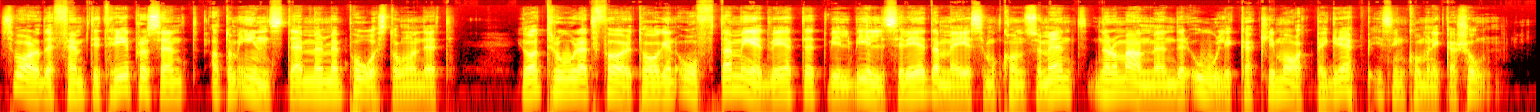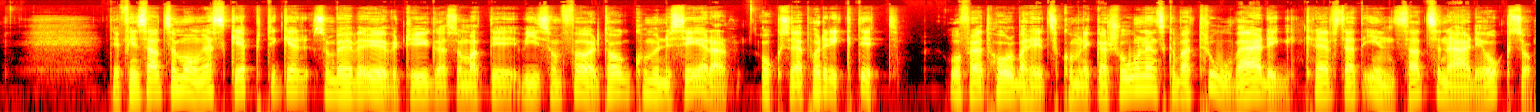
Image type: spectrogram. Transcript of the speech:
svarade 53 procent att de instämmer med påståendet jag tror att företagen ofta medvetet vill vilseleda mig som konsument när de använder olika klimatbegrepp i sin kommunikation. Det finns alltså många skeptiker som behöver övertygas om att det vi som företag kommunicerar också är på riktigt. Och för att hållbarhetskommunikationen ska vara trovärdig krävs det att insatsen är det också.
